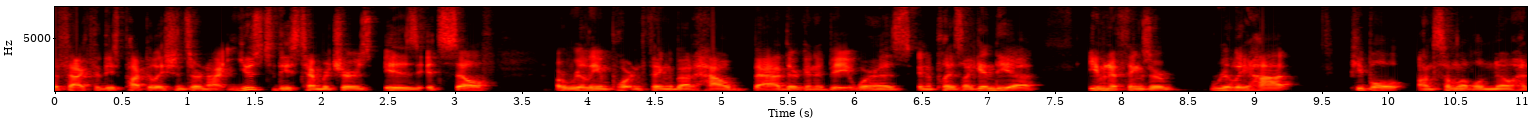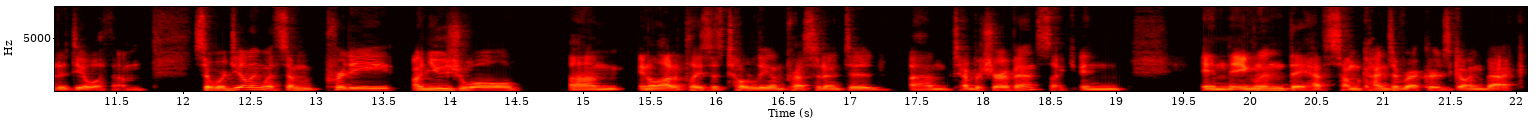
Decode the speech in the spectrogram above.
the fact that these populations are not used to these temperatures is itself a really important thing about how bad they're going to be. Whereas in a place like India, even if things are really hot, people on some level know how to deal with them. So we're dealing with some pretty unusual, um, in a lot of places, totally unprecedented um, temperature events. Like in in England, they have some kinds of records going back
